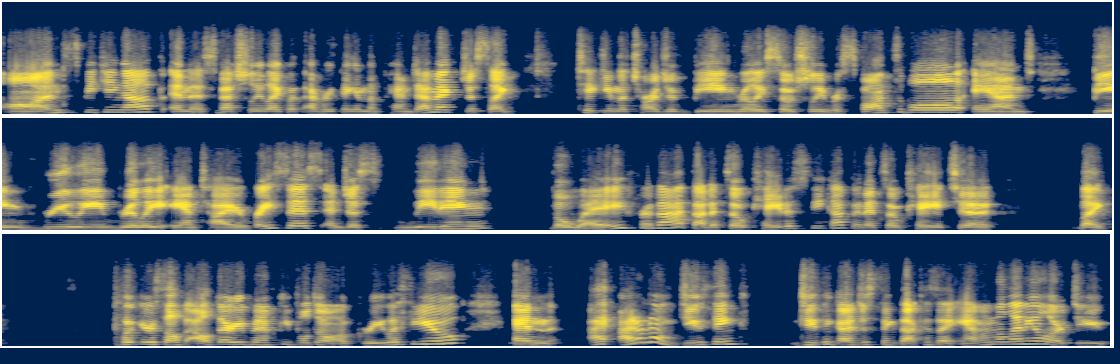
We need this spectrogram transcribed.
on speaking up and especially like with everything in the pandemic, just like taking the charge of being really socially responsible and being really, really anti-racist and just leading the way for that, that it's okay to speak up and it's okay to like put yourself out there even if people don't agree with you. And I, I don't know, do you think do you think I just think that because I am a millennial, or do you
